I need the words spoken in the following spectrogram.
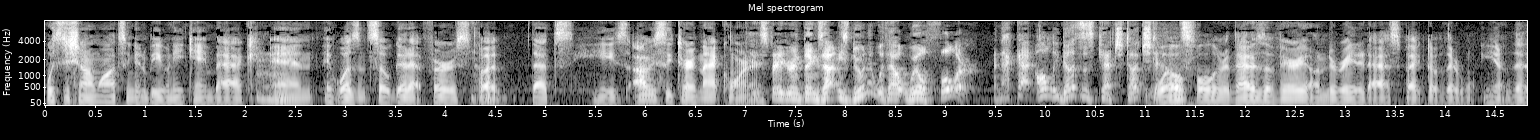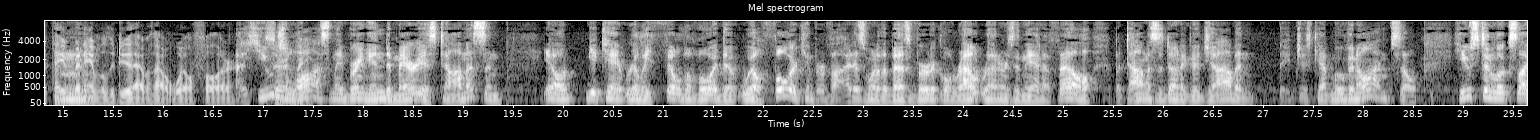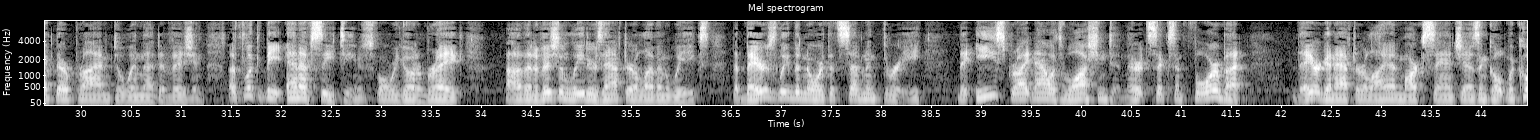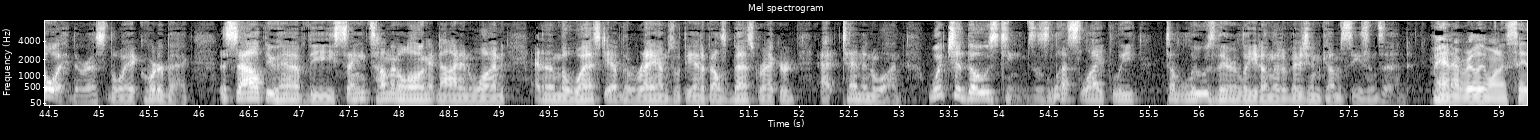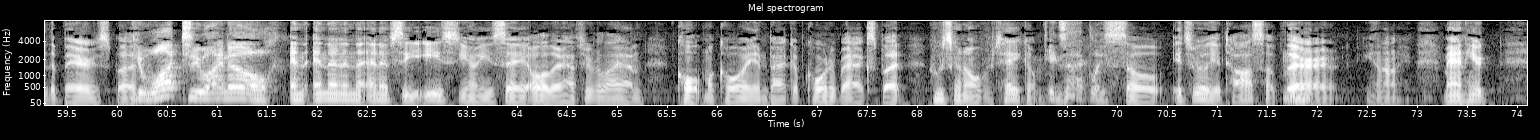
was Deshaun Watson going to be when he came back, and it wasn't so good at first, but that's he's obviously turned that corner. He's figuring things out, and he's doing it without Will Fuller. And that guy, all he does is catch touchdowns. Will Fuller, that is a very underrated aspect of their you know that they've been able to do that without Will Fuller. a huge Certainly. loss, and they bring in Demaryius Thomas, and you know you can't really fill the void that Will Fuller can provide as one of the best vertical route runners in the NFL. But Thomas has done a good job, and they've just kept moving on. So Houston looks like they're primed to win that division. Let's look at the NFC teams before we go to break. Uh, the division leaders after 11 weeks. The Bears lead the North at seven and three. The East right now it's Washington. They're at six and four, but they are going to have to rely on Mark Sanchez and Colt McCoy the rest of the way at quarterback. The South, you have the Saints humming along at nine and one, and then the West, you have the Rams with the NFL's best record at ten and one. Which of those teams is less likely to lose their lead on the division come season's end? Man, I really want to say the Bears, but You want to, I know. and and then in the NFC East, you know, you say, oh, they have to rely on Colt McCoy and backup quarterbacks, but who's going to overtake them? Exactly. So it's really a toss up Mm-hmm. there. You know, man, here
